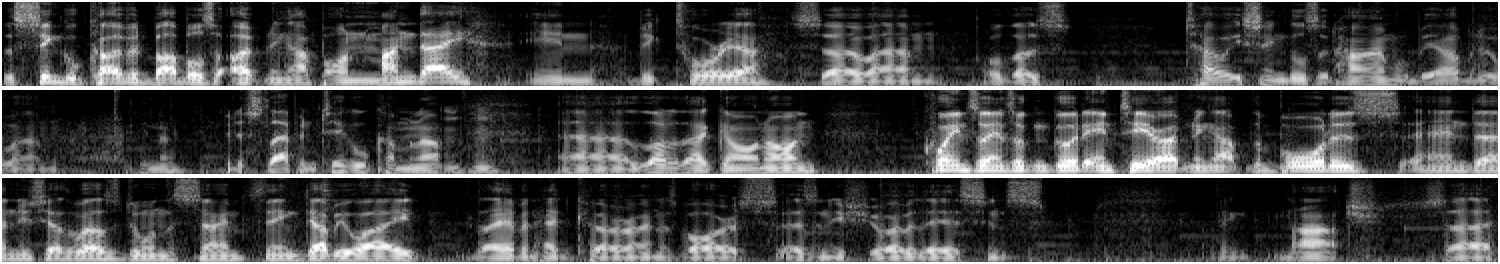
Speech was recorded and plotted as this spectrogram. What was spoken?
The single COVID bubbles opening up on Monday in Victoria, so um, all those toey singles at home will be able to, um, you know, bit of slap and tickle coming up. Uh, a lot of that going on. Queensland's looking good. NT are opening up the borders, and uh, New South Wales is doing the same thing. WA, they haven't had coronavirus as an issue over there since I think March. So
